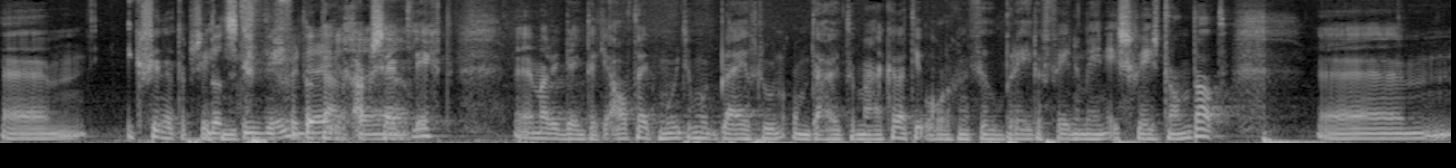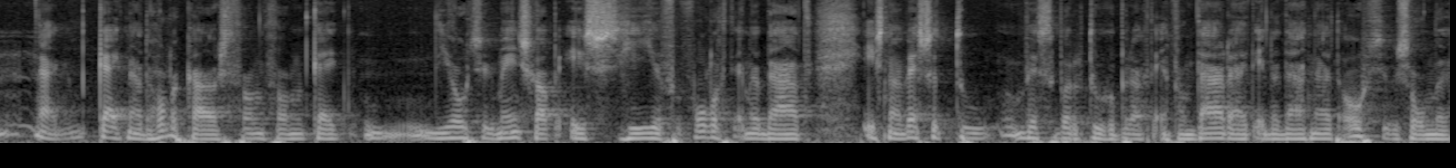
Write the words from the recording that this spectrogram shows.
Um, ik vind het op zich dat niet vreemd dat daar het accent ja. ligt. Uh, maar ik denk dat je altijd moeite moet blijven doen om duidelijk te maken dat die oorlog een veel breder fenomeen is geweest dan dat. Uh, nou, kijk naar de holocaust. Van, van, kijk, de Joodse gemeenschap is hier vervolgd inderdaad. Is naar Wester toe, Westerbork toegebracht. En van daaruit inderdaad naar het oosten gezonden.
